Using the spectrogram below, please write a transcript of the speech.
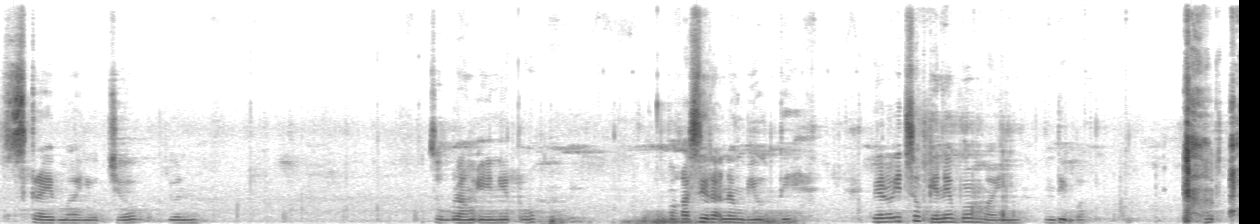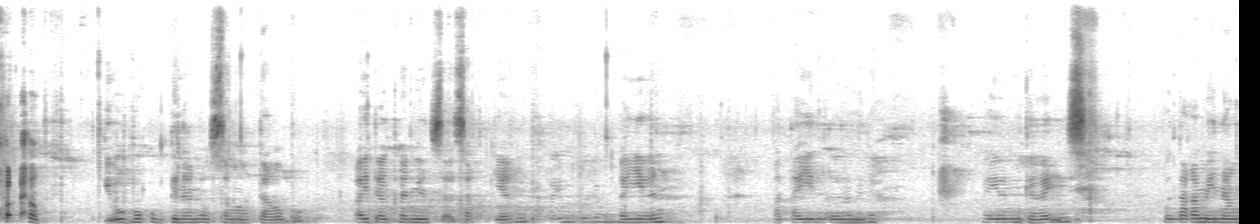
subscribe my YouTube. Yun. Sobrang init oh. Makasira ng beauty. Pero it's okay, never mind. Hindi ba? Iubo kong tinanaw sa mga tao. Ay, daghan yun sa sakyan. Ayan. Patayin daw nila. Ayun guys. Punta kami ng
